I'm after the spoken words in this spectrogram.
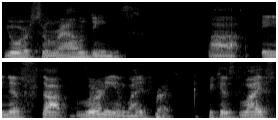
your surroundings. Uh, and you never stop learning in life. Right. Because life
